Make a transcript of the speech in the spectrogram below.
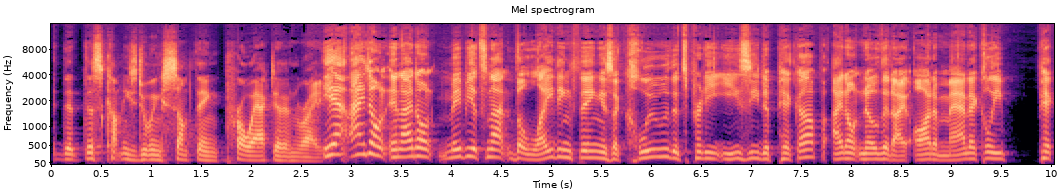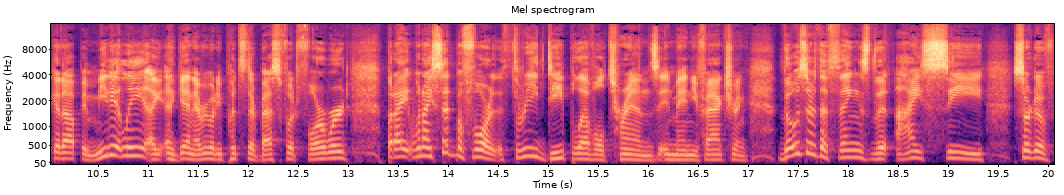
that this company's doing something proactive and right. Yeah, I don't, and I don't, maybe it's not the lighting thing is a clue that's pretty easy to pick up. I don't know that I automatically pick it up immediately. I, again, everybody puts their best foot forward. But I, when I said before, the three deep level trends in manufacturing, those are the things that I see sort of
